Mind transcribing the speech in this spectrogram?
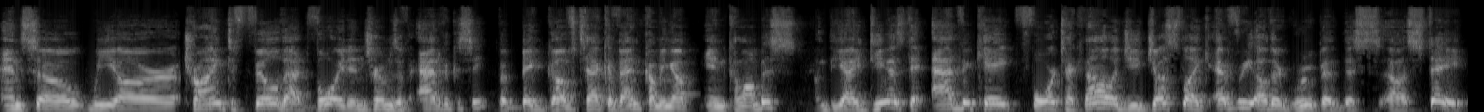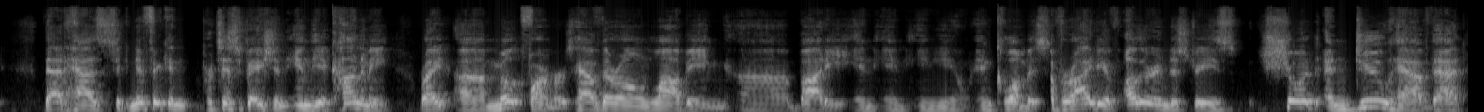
And so we are trying to fill that void in terms of advocacy. A big GovTech event coming up in Columbus. The idea is to advocate for technology just like every other group in this uh, state that has significant participation in the economy, right? Uh, milk farmers have their own lobbying uh, body in, in, in, you know in Columbus. A variety of other industries should and do have that.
